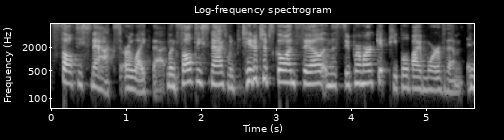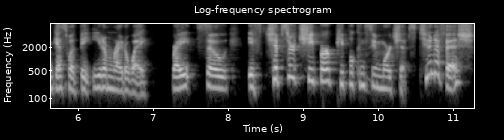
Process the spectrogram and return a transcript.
Salty snacks are like that. When salty snacks, when potato chips go on sale in the supermarket, people buy more of them. And guess what? They eat them right away, right? So if chips are cheaper, people consume more chips. Tuna fish,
